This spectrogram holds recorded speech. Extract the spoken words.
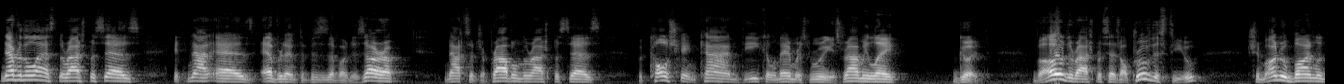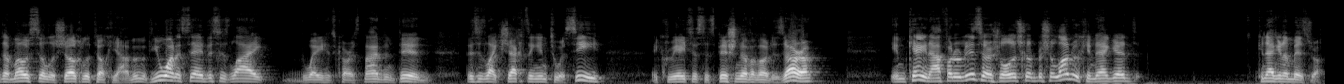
nevertheless, the Rashba says it's not as evident that this is Avodah Zarah, not such a problem, the Rashba says. The Kolshkein Khan, the Ikal Memris Ruiyas Ramile, good. V'od, the Rashba says, I'll prove this to you. Ban If you want to say this is like the way his correspondent did, this is like shechting into a sea, it creates a suspicion of avodah zara. Imkain afanu nizar shalishkot b'shalanu kineged a mizrach.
